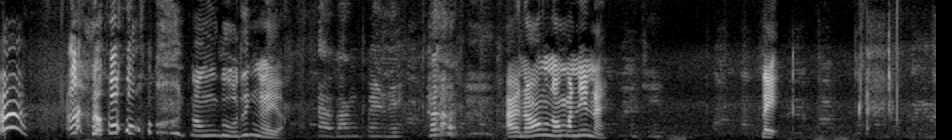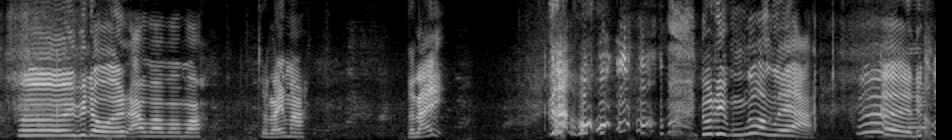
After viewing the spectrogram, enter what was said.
อ้า น้องรู้ได้ไงอะ อะบังเป็นเลย อะ น้องน้องมานี่หน่อยโอเคเตะเฮ้ยพี่โดนเอามามามาสไลด์มาสไลด์ดูดิมึงล่วงเลยอะเฮ้ยทุกค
